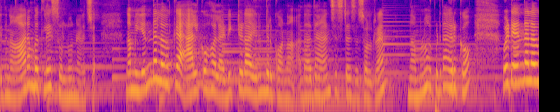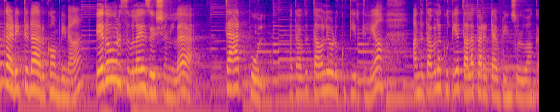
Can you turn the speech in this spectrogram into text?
இது நான் ஆரம்பத்திலே சொல்லணும்னு நினச்சேன். நம்ம எந்த அளவுக்கு ஆல்கோஹால் அடிக்டடாக இருந்திருக்கோம்னா அதாவது ஆன்சிஸ்டர்ஸை சொல்கிறேன் நம்மளும் அப்படி தான் இருக்கோம். பட் எந்த அளவுக்கு அடிக்டடாக இருக்கோம் அப்படின்னா ஏதோ ஒரு சிவிலைசேஷனில் டேட் போல் அதாவது தவளையோட குட்டி இருக்கு இல்லையா? அந்த தவளை குட்டியை தலை பெரட்டை அப்படின்னு சொல்லுவாங்க.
